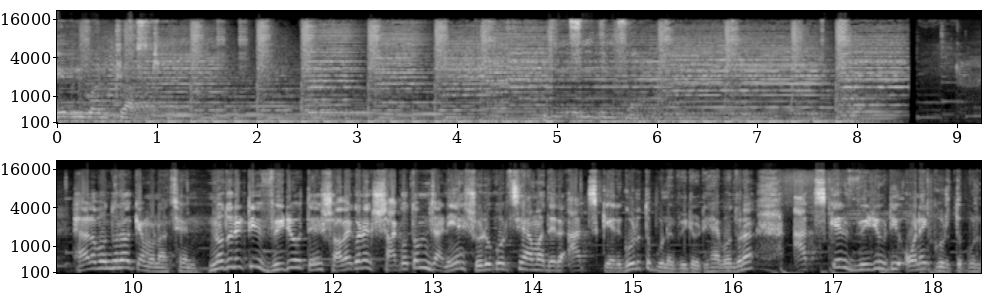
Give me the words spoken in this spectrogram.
everyone trusts. হ্যালো বন্ধুরা, কেমন আছেন? নতুন একটি ভিডিওতে সবাইকে অনেক স্বাগতম জানিয়ে শুরু করছি আমাদের আজকের গুরুত্বপূর্ণ ভিডিওটি। হ্যাঁ বন্ধুরা, আজকের ভিডিওটি অনেক গুরুত্বপূর্ণ।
